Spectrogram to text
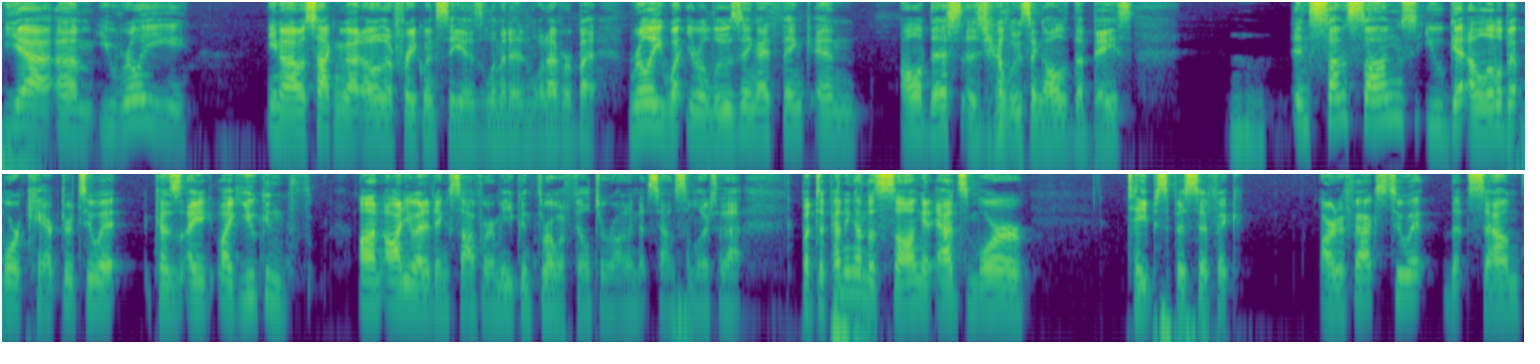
yeah. Um, you really, you know, I was talking about oh the frequency is limited and whatever, but really what you're losing, I think, and all of this is you're losing all of the bass. In some songs, you get a little bit more character to it because I like you can th- on audio editing software. I mean, you can throw a filter on and it sounds similar to that. But depending on the song, it adds more tape specific artifacts to it that sound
